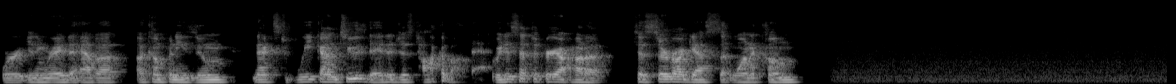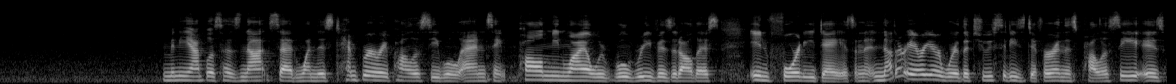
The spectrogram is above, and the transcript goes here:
we're getting ready to have a, a company Zoom next week on Tuesday to just talk about that. We just have to figure out how to, to serve our guests that want to come Minneapolis has not said when this temporary policy will end. St. Paul, meanwhile, will revisit all this in 40 days. And another area where the two cities differ in this policy is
